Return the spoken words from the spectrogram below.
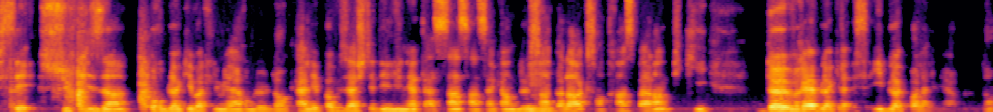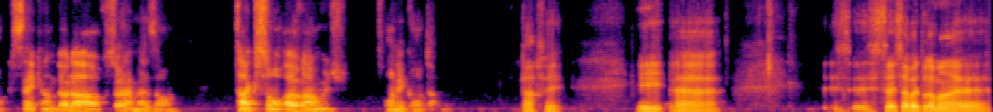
C'est suffisant pour bloquer votre lumière bleue. Donc, à l'époque, vous achetez des lunettes à 100, 150, 200 dollars qui sont transparentes puis qui devraient bloquer. Ils ne bloquent pas la lumière bleue. Donc, 50 dollars sur Amazon. Tant qu'ils sont orange, on est content. Parfait. Et euh, ça, va être vraiment, euh,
